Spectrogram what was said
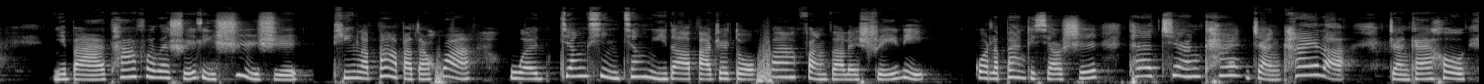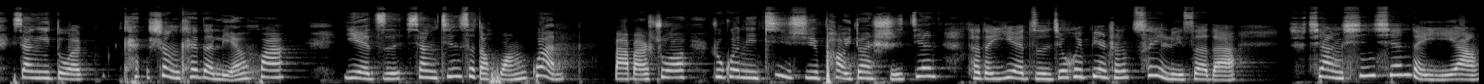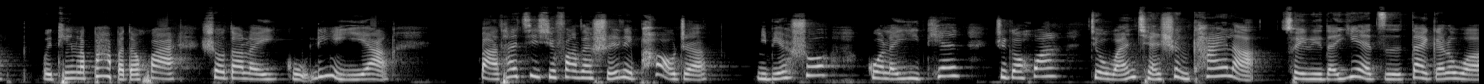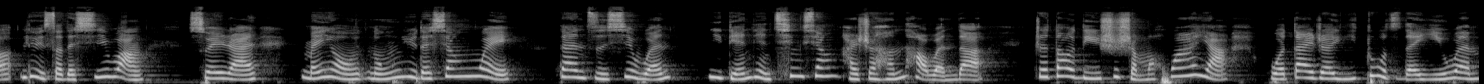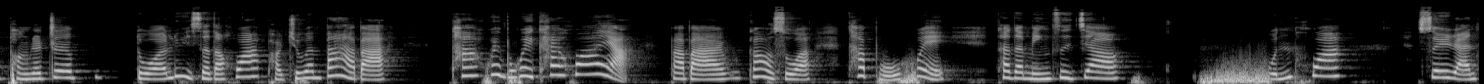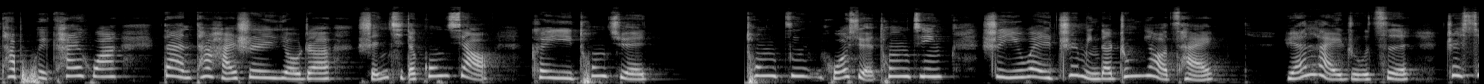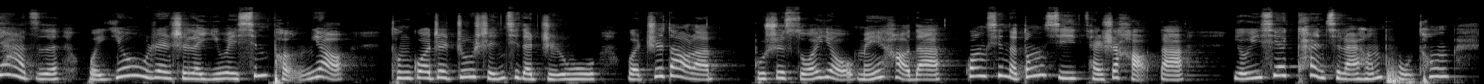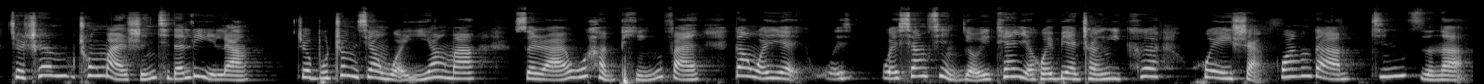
你把它放在水里试试。”听了爸爸的话，我将信将疑地把这朵花放在了水里。过了半个小时，它居然开展开了。展开后，像一朵开盛开的莲花，叶子像金色的皇冠。爸爸说：“如果你继续泡一段时间，它的叶子就会变成翠绿色的，像新鲜的一样。”我听了爸爸的话，受到了鼓励一样，把它继续放在水里泡着。你别说，过了一天，这个花就完全盛开了。翠绿的叶子带给了我绿色的希望。虽然没有浓郁的香味，但仔细闻，一点点清香还是很好闻的。这到底是什么花呀？我带着一肚子的疑问，捧着这朵绿色的花跑去问爸爸：“它会不会开花呀？”爸爸告诉我：“它不会，它的名字叫魂花。虽然它不会开花，但它还是有着神奇的功效，可以通血、通经、活血通经，是一味知名的中药材。”原来如此，这下子我又认识了一位新朋友。通过这株神奇的植物，我知道了，不是所有美好的、光鲜的东西才是好的。有一些看起来很普通，却充充满神奇的力量。这不正像我一样吗？虽然我很平凡，但我也我我相信有一天也会变成一颗。会闪光的金子呢。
